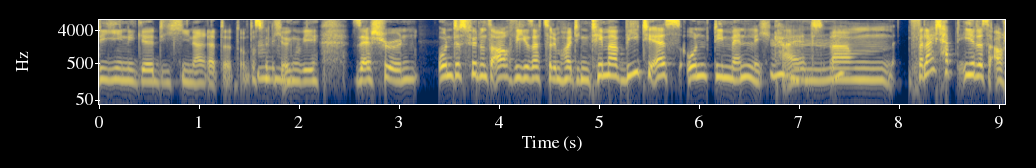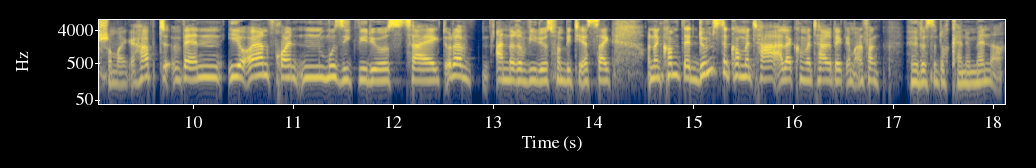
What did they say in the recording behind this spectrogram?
diejenige, die China rettet. Und das finde ich irgendwie sehr schön. Und das führt uns auch, wie gesagt, zu dem heutigen Thema BTS und die Männlichkeit. Ähm, vielleicht habt ihr das auch schon mal gehabt, wenn ihr euren Freunden Musikvideos zeigt oder andere Videos von BTS zeigt und dann kommt der dümmste Kommentar aller Kommentare direkt am Anfang, "Hä, das sind doch keine Männer.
